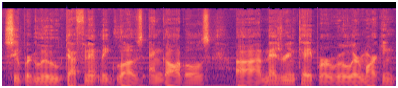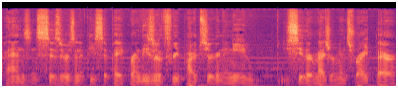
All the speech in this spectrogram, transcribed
super glue, definitely gloves and goggles, uh, measuring tape or a ruler, marking pens and scissors and a piece of paper. And these are the three pipes you're going to need. You see their measurements right there.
